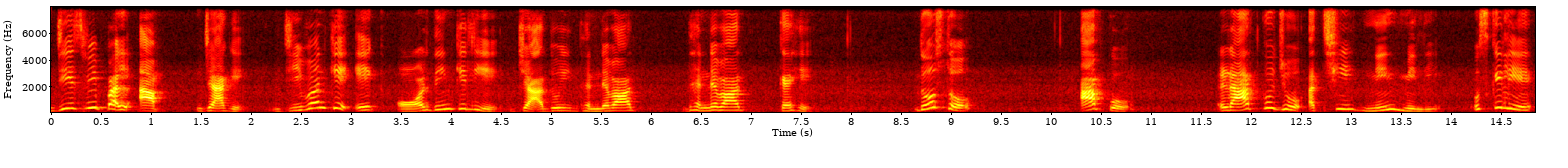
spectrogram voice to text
जिस भी पल आप जागे। जीवन के एक और दिन के लिए जादुई धन्यवाद धन्यवाद कहे। दोस्तों, आपको रात को जो अच्छी नींद मिली, उसके लिए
